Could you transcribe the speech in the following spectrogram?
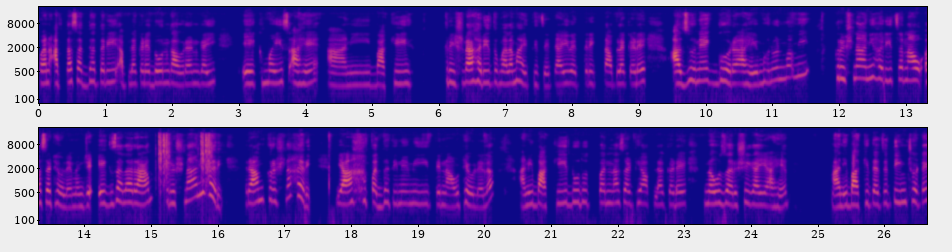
पण आत्ता सध्या तरी आपल्याकडे दोन गावरान गाई एक म्हैस आहे आणि बाकी कृष्णा हरी तुम्हाला माहितीच आहे. त्याही व्यतिरिक्त आपल्याकडे अजून एक घोरं आहे. म्हणून मग मी कृष्णा आणि हरीचं नाव असं ठेवलंय. म्हणजे एक झाला राम कृष्ण आणि हरी. रामकृष्ण हरी या पद्धतीने मी ते नाव ठेवलेलं. आणि बाकी दूध उत्पन्नासाठी आपल्याकडे नऊ जर्शी गाई आहेत. आणि बाकी त्याचे तीन छोटे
